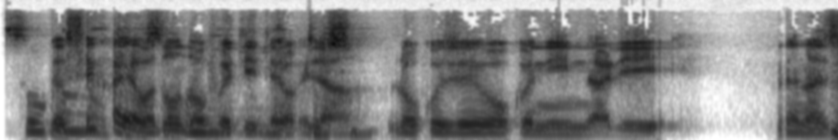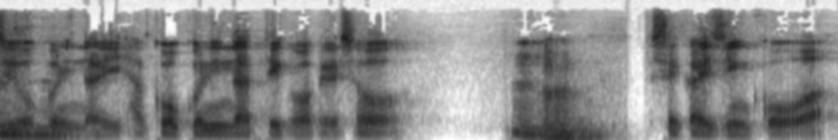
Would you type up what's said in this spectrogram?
そう世界はどんどん増えていってるわけじゃん。60億人になり、70億人になり、100億人になっていくわけでしょ。にう。うんん。世界人口は。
